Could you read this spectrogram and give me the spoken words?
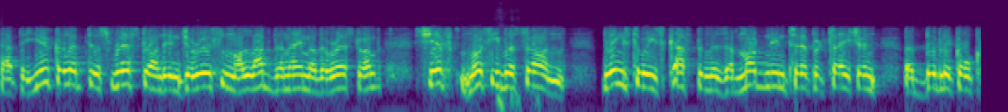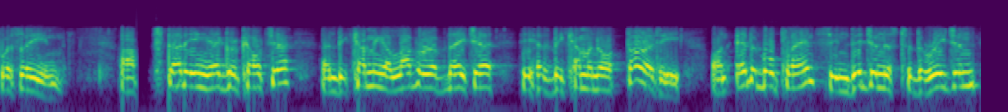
At the Eucalyptus restaurant in Jerusalem, I love the name of the restaurant, Chef Moshe Basson brings to his customers a modern interpretation of biblical cuisine. After studying agriculture and becoming a lover of nature, he has become an authority on edible plants indigenous to the region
